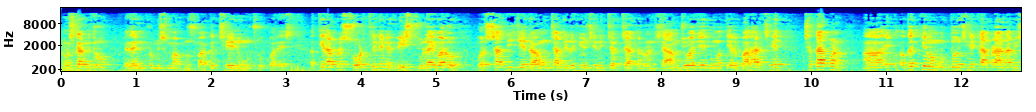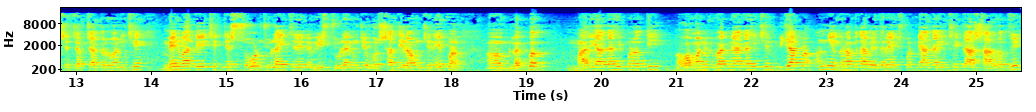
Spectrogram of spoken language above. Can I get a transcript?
નમસ્કાર મિત્રો, વેધર ઇન્ફોર્મેશનમાં આપનું સ્વાગત છે અને હું છું પરેશ. અત્યારે આપણે સોળથી લઈને વીસ જુલાઈ વાળો વરસાદી જે રાઉન્ડ ચાલી રહ્યો છે એની ચર્ચા કરવાની છે. આમ જોવા જઈએ તો હું અત્યારે બહાર છે, છતાં પણ એક અગત્યનો મુદ્દો છે એટલે આપણે આના વિશે ચર્ચા કરવાની છે. મેઇન વાત એ છે કે જે સોળ જુલાઈથી લઈને વીસ જુલાઈનું જે વરસાદી રાઉન્ડ છે એ પણ લગભગ મારી આગાહી પણ હતી, હવામાન વિભાગની આગાહી છે અને બીજા પણ અન્ય ઘણા બધા વેધર એક્સપર્ટની આગાહી છે કે આ સાર્વત્રિક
